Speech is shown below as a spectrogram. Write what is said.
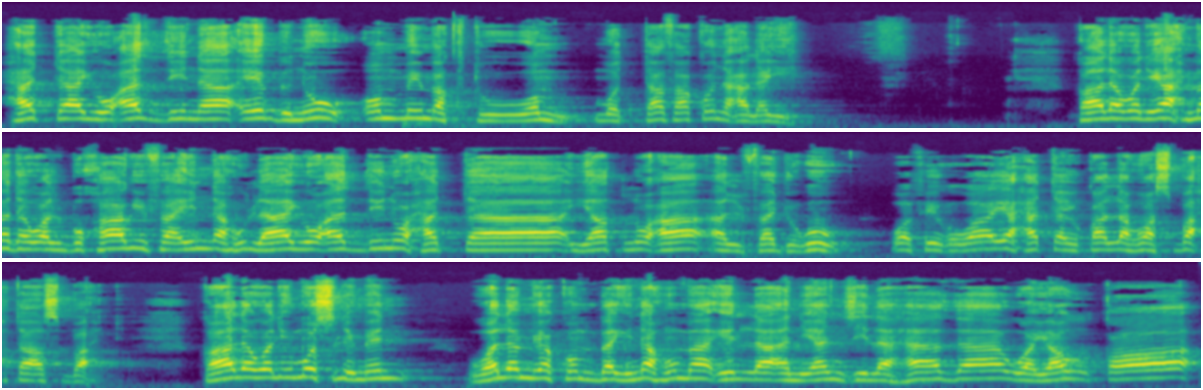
حتى يؤذن ابن أم مكتوم متفق عليه. قال ولأحمد والبخاري فإنه لا يؤذن حتى يطلع الفجر وفي رواية حتى يقال له أصبحت أصبحت. قال ولمسلم ولم يكن بينهما إلا أن ينزل هذا ويرقى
